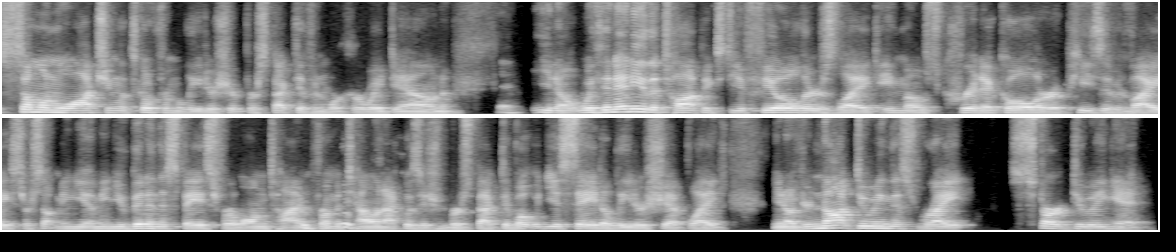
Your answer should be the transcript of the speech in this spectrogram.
someone watching. Let's go from a leadership perspective and work our way down. You know, within any of the topics, do you feel there's like a most critical or a piece of advice or something? You, I mean, you've been in the space for a long time from a talent acquisition perspective. What would you say to leadership? Like, you know, if you're not doing this right, start doing it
